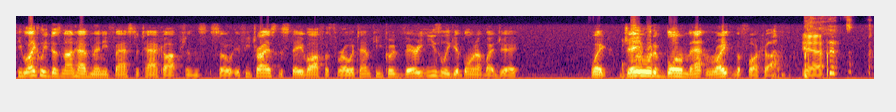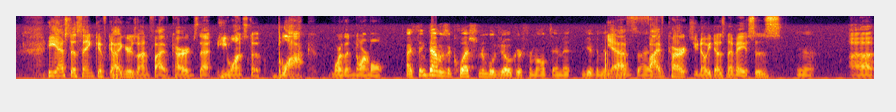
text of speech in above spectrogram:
He likely does not have many fast attack options, so if he tries to stave off a throw attempt, he could very easily get blown up by Jay. Like, Jay would have blown that right the fuck up. yeah, He has to think if Geiger's on five cards that he wants to block more than normal. I think that was a questionable Joker from Ultimate, given his Yeah, size. five cards. You know he doesn't have aces. Yeah. Uh,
